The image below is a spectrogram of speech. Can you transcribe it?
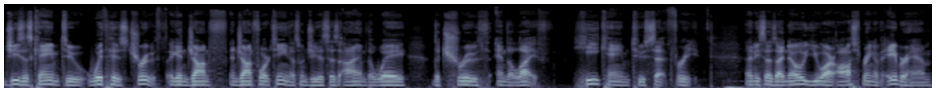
Jesus came to with his truth. Again, John in John 14, that's when Jesus says, "I am the way, the truth, and the life." He came to set free. And he says, "I know you are offspring of Abraham,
